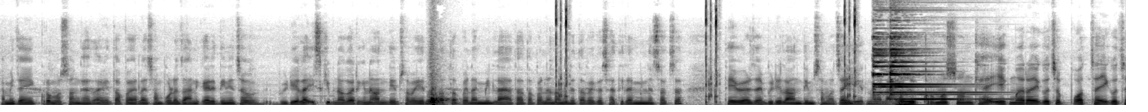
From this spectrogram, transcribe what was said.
हामी चाहिँ क्रमसङ्ख्या चाहिँ तपाईँहरूलाई सम्पूर्ण जानकारी दिनेछौँ। भिडियोलाई स्किप नगरिकन अन्तिमसम्म हेर्नु होला तपाईँलाई मिल्ला अथवा तपाईँलाई नमिल्ला तपाईँको साथीलाई मिल्न सक्छ। त्यही भएर चाहिँ भिडियोलाई अन्तिमसम्म चाहिँ हेर्नु होला हजुर क्रमसङ्ख्या एकमा रहेको छ पद चाहिएको छ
